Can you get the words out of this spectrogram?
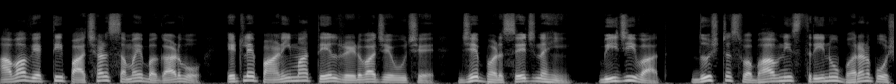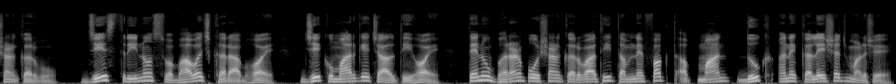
આવા વ્યક્તિ પાછળ સમય બગાડવો એટલે પાણીમાં તેલ રેડવા જેવું છે, જે ભળશે જ નહીં. બીજી વાત દુષ્ટ સ્વભાવની સ્ત્રીનું ભરણપોષણ કરવું. જે સ્ત્રીનો સ્વભાવ જ ખરાબ હોય, જે કુમાર્ગે ચાલતી હોય, તેનું ભરણપોષણ કરવાથી તમને ફક્ત અપમાન, દુઃખ અને કલેશ જ મળશે.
